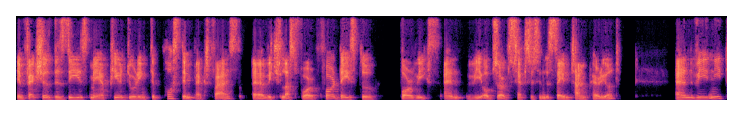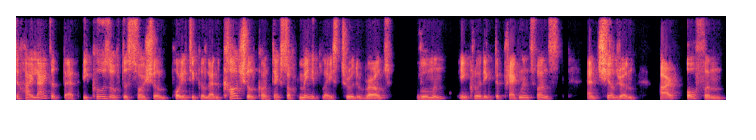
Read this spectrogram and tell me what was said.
Infectious disease may appear during the post impact phase, uh, which lasts for four days to four weeks, and we observe sepsis in the same time period. And we need to highlight that because of the social, political, and cultural context of many places through the world, women, including the pregnant ones and children, are often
